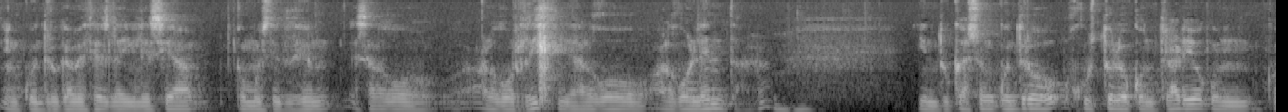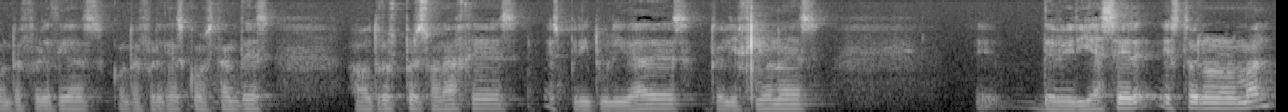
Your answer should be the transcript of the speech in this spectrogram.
encuentro que a veces la iglesia como institución es algo, algo rígida, algo, algo lenta. ¿no? Uh -huh. Y en tu caso encuentro justo lo contrario, con, con, referencias, con referencias constantes a otros personajes, espiritualidades, religiones. Eh, ¿Debería ser esto lo normal?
